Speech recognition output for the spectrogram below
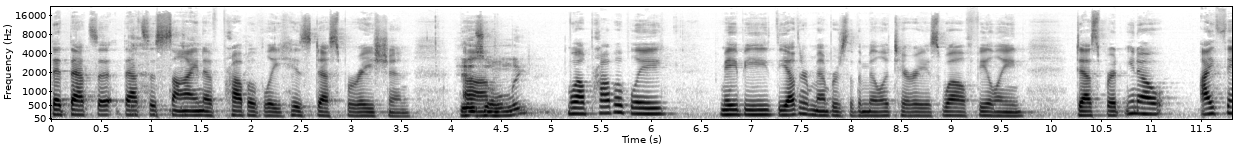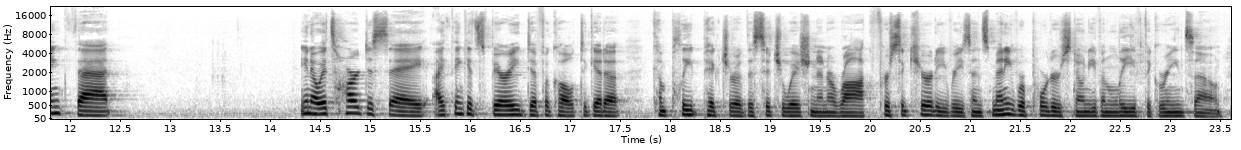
that that's a that's a sign of probably his desperation. His um, only? Well, probably, maybe the other members of the military as well, feeling desperate. You know, I think that. You know, it's hard to say. I think it's very difficult to get a complete picture of the situation in Iraq for security reasons. Many reporters don't even leave the green zone.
